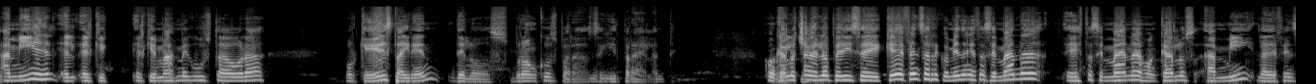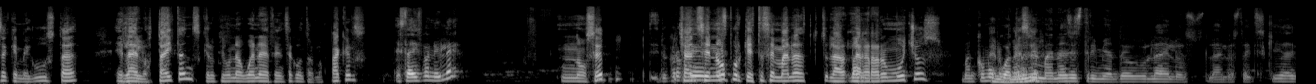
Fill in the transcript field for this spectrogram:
A, mí es el, el, que, el que más me gusta ahora porque es Tyren de los Broncos para seguir para adelante. Juan Carlos Chávez López dice, ¿qué defensas recomiendan esta semana? Esta semana, Juan Carlos, a mí la defensa que me gusta es la de los Titans. Creo que es una buena defensa contra los Packers. ¿Está disponible? No sé. Chance no, porque esta semana la, agarraron muchos. Van como cuatro semanas streameando la de los, la de los Titans que ya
